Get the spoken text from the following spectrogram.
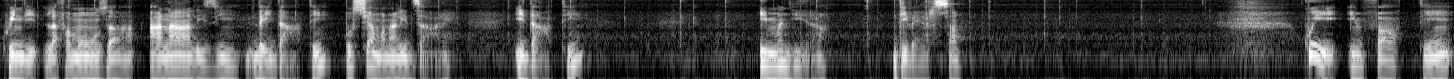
quindi la famosa analisi dei dati, possiamo analizzare i dati in maniera diversa. Qui infatti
